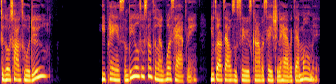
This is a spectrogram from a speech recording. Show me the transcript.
To go talk to a dude? He paying some bills or something? Like, what's happening? You thought that was a serious conversation to have at that moment.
